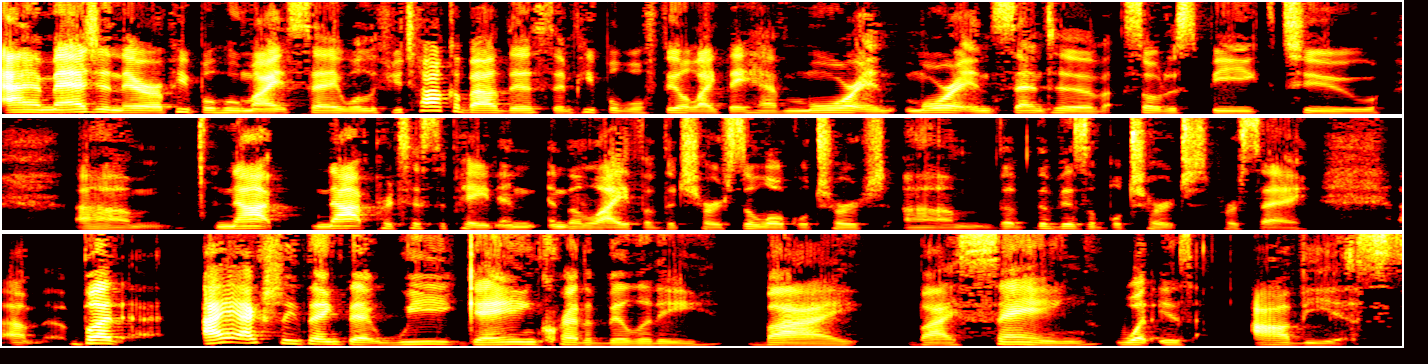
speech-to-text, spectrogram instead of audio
I imagine there are people who might say, well, if you talk about this, then people will feel like they have more and more incentive, so to speak, to um, not not participate in, in the life of the church, the local church, um, the, the visible church per se. Um, but I actually think that we gain credibility by by saying what is obvious.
